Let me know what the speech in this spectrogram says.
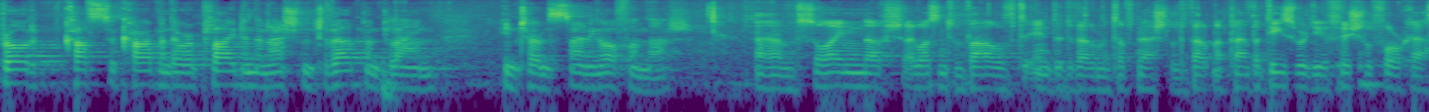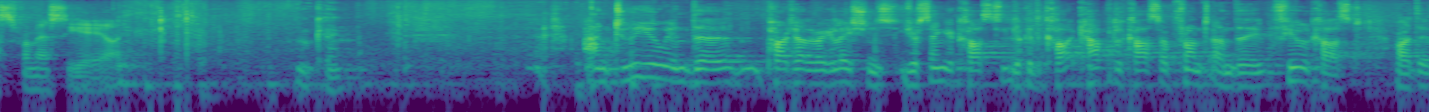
broad costs of carbon that were applied in the National Development Plan in terms of signing off on that? Um, so I'm not, I wasn't involved in the development of the National Development Plan, but these were the official forecasts from SEAI. Okay. And do you, in the Part L regulations, you're saying your cost, look at the ca- capital cost up front and the fuel cost, or the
